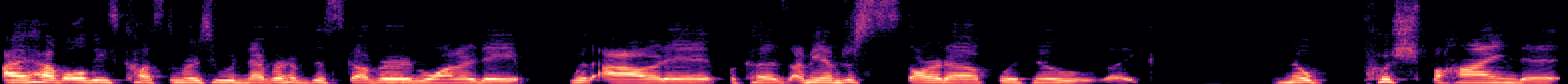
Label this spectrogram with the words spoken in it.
i have all these customers who would never have discovered wanna date without it because i mean i'm just startup with no like no push behind it.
